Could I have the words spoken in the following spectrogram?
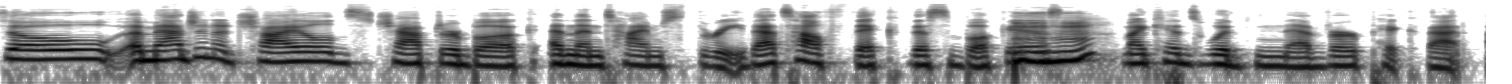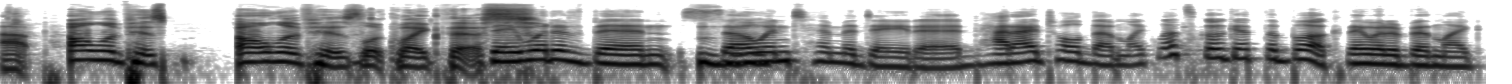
so imagine a child's chapter book and then times 3. That's how thick this book is. Mhm. My kids would never pick that up. All of his all of his look like this. They would have been so Mhm. intimidated. Had I told them like, "Let's go get the book," they would have been like,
